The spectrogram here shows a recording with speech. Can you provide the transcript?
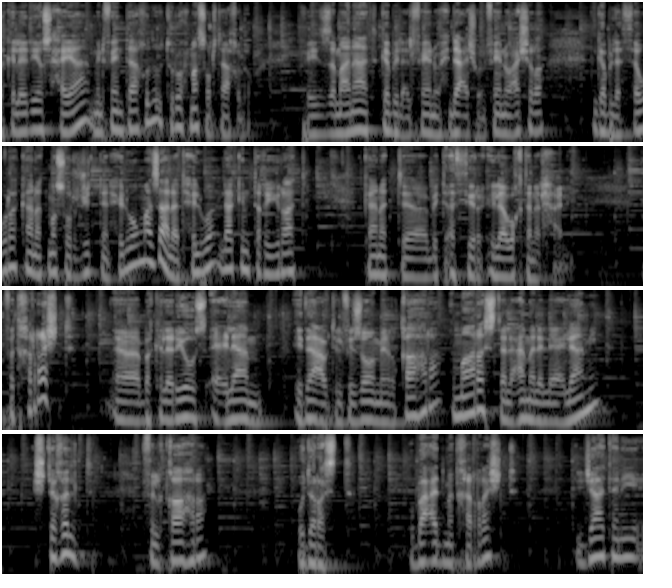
بكالوريوس حياة من فين تأخذه؟ تروح مصر تأخذه. في الزمانات قبل 2011 و2010 قبل الثورة كانت مصر جدا حلوة وما زالت حلوة لكن تغييرات كانت آه، بتأثر إلى وقتنا الحالي. فتخرجت آه، بكالوريوس إعلام إذاعة وتلفزيون من القاهرة ومارست العمل الإعلامي. اشتغلت في القاهرة ودرست. وبعد ما تخرجت جاتني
